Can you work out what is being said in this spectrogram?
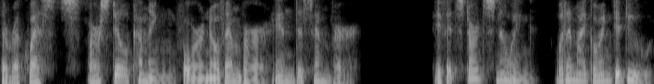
the requests are still coming for November and December. If it starts snowing, what am I going to do?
